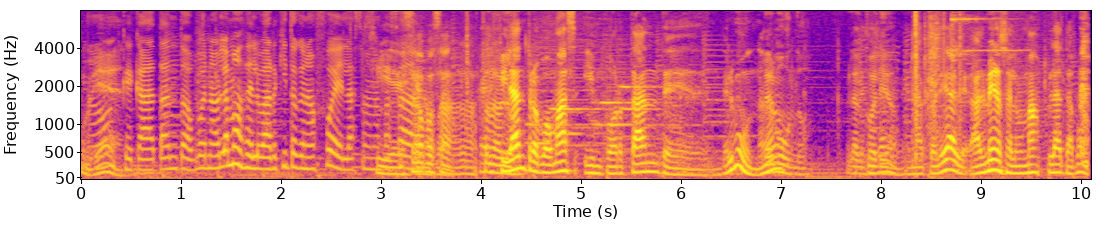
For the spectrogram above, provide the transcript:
Muy ¿no? bien. que cada tanto, bueno, hablamos del barquito que nos fue la semana Sí, pasada. semana pasada, el habló. filántropo más importante del mundo, ¿no? Del mundo, en la actualidad. En la actualidad, al menos el más plata pone.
